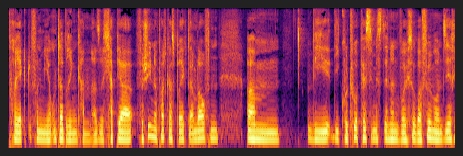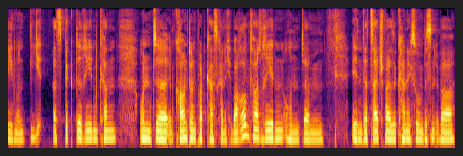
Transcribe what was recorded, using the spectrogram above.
Projekt von mir unterbringen kann. Also ich habe ja verschiedene Podcast-Projekte am Laufen, ähm, wie die Kulturpessimistinnen, wo ich so über Filme und Serien und die Aspekte reden kann. Und äh, im Countdown-Podcast kann ich über Raumfahrt reden und ähm, in der Zeitspeise kann ich so ein bisschen über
